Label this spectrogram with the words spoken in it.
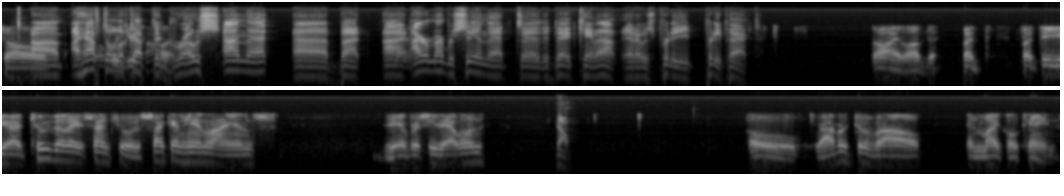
So Um, I have to look up the it? gross on that, uh, but I, I remember seeing that uh, the day it came out, and it was pretty pretty packed. Oh, I loved it. But but the uh, two that I sent you was Secondhand Lions. Did you ever see that one? No. Oh, Robert Duvall and Michael Caine.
